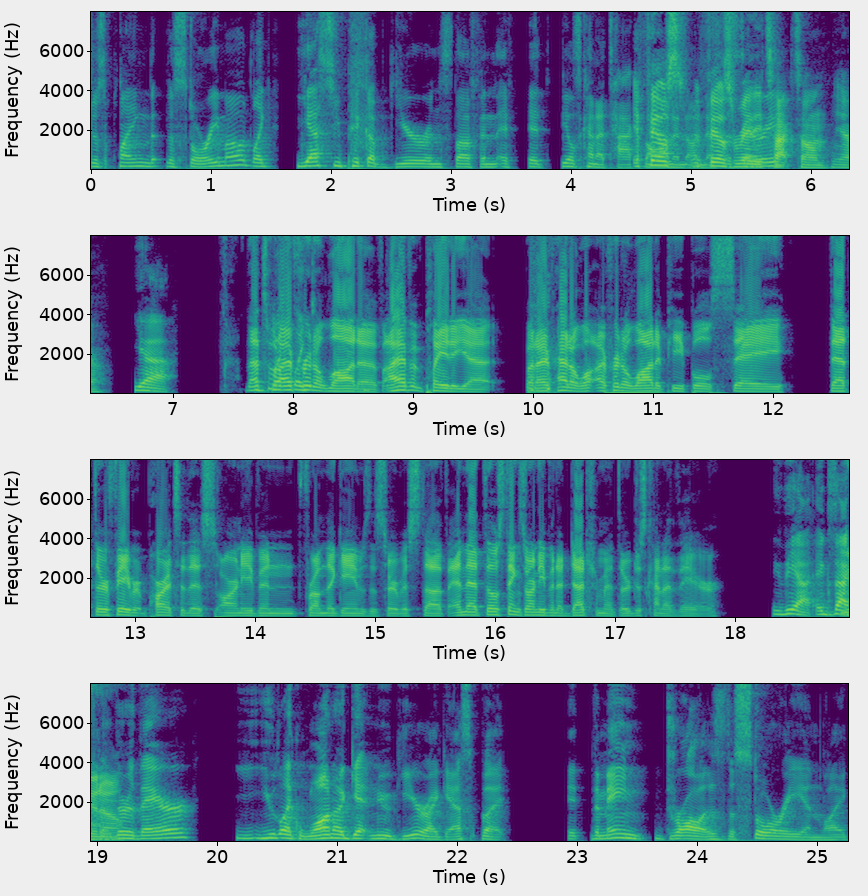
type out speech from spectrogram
just playing the, the story mode. Like yes, you pick up gear and stuff, and it, it feels kind of tacked It feels on. and it feels really unnecessary. tacked on, yeah. Yeah, That's what But, I've like- heard a lot of. I haven't played it yet, but I've had a lot. I've heard a lot of people say that their favorite parts of this aren't even from the games, the service stuff, and that those things aren't even a detriment. They're just kind of there. Yeah, exactly. know? They're there. You, you like want to get new gear, I guess, but it, the main draw is the story and like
